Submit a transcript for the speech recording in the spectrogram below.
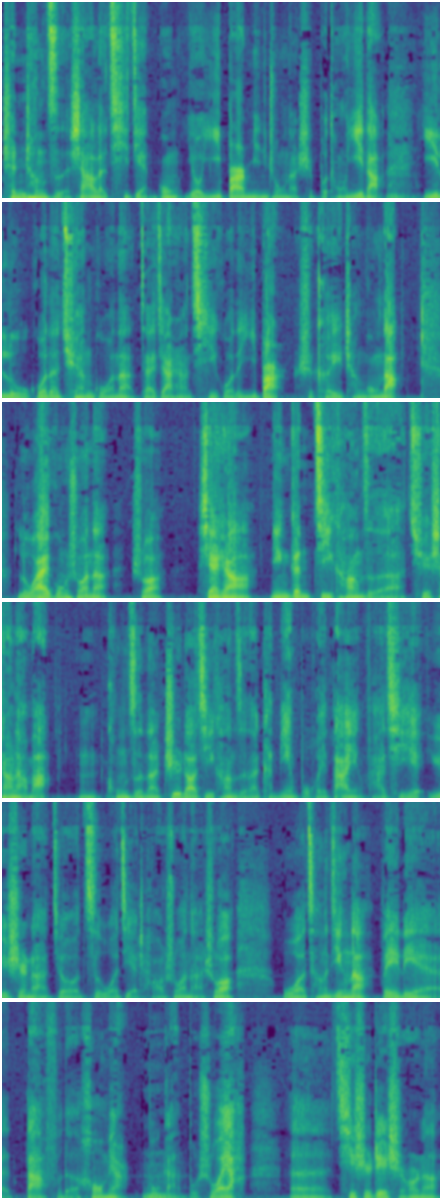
陈成子杀了齐简公，有一半民众呢是不同意的。以鲁国的全国呢，再加上齐国的一半，是可以成功的。鲁哀公说呢，说先生啊，您跟季康子去商量吧。嗯，孔子呢知道季康子呢肯定不会答应伐齐，于是呢就自我解嘲说呢，说我曾经呢位列大夫的后面，不敢不说呀。呃，其实这时候呢，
